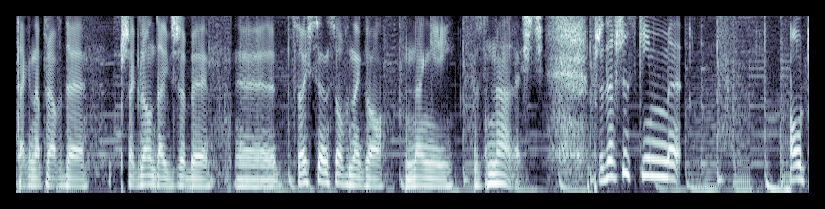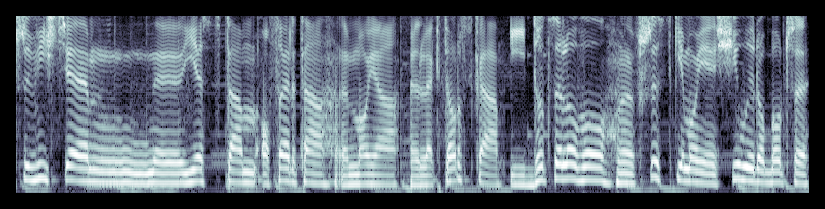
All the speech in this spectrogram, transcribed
tak naprawdę przeglądać, żeby coś sensownego na niej znaleźć. Przede wszystkim Oczywiście jest tam oferta moja lektorska i docelowo wszystkie moje siły robocze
